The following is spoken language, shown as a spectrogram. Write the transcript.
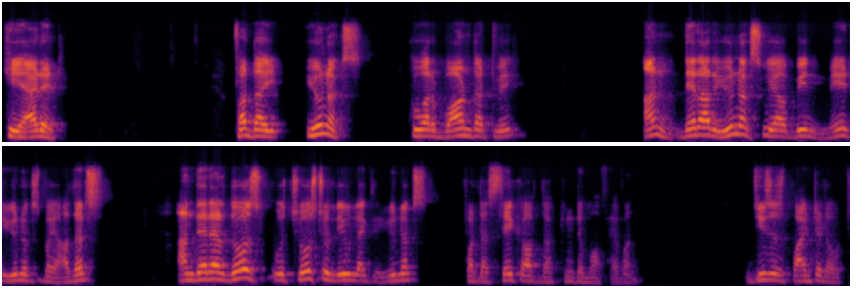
he added, For the eunuchs who are born that way, and there are eunuchs who have been made eunuchs by others, and there are those who chose to live like the eunuchs for the sake of the kingdom of heaven. Jesus pointed out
